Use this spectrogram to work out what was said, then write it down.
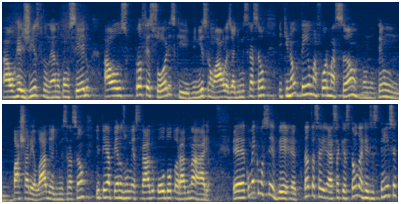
ao registro né, no conselho aos professores que ministram aulas de administração e que não têm uma formação, não, não têm um bacharelado em administração e têm apenas um mestrado ou doutorado na área. É, como é que você vê é, tanto essa, essa, questão da resistência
